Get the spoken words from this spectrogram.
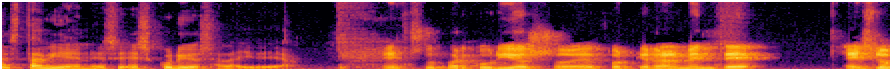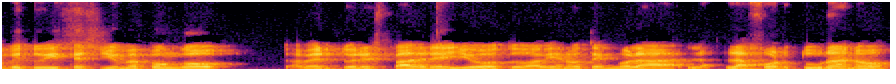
está bien, es, es curiosa la idea. Es súper curioso, ¿eh? porque realmente es lo que tú dices, yo me pongo, a ver, tú eres padre, yo todavía no tengo la, fortuna, ¿no?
